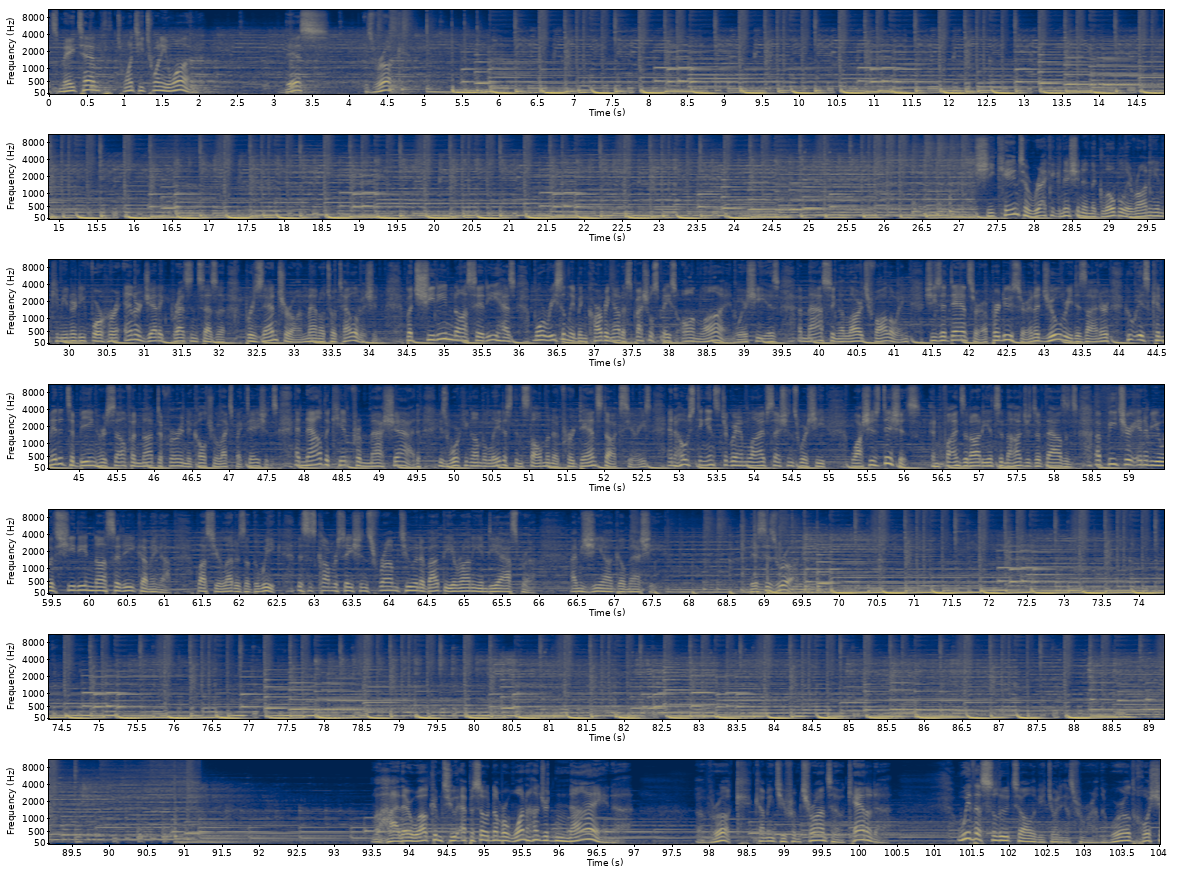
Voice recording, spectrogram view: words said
It's May 10th, 2021. This is Rook. Came to recognition in the global Iranian community for her energetic presence as a presenter on Manoto television. But Shirin Nasiri has more recently been carving out a special space online where she is amassing a large following. She's a dancer, a producer, and a jewelry designer who is committed to being herself and not deferring to cultural expectations. And now the kid from Mashhad is working on the latest installment of her Dance Doc series and hosting Instagram live sessions where she washes dishes and finds an audience in the hundreds of thousands. A feature interview with Shirin Nasiri coming up, plus your letters of the week. This is Conversations from, to, and about the Iranian diaspora. I'm Jian Ghomeshi. This is Rook. Well, hi there. Welcome to episode number 109 uh, of Rook, coming to you from Toronto, Canada. With a salute to all of you joining us from around the world. Khosh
